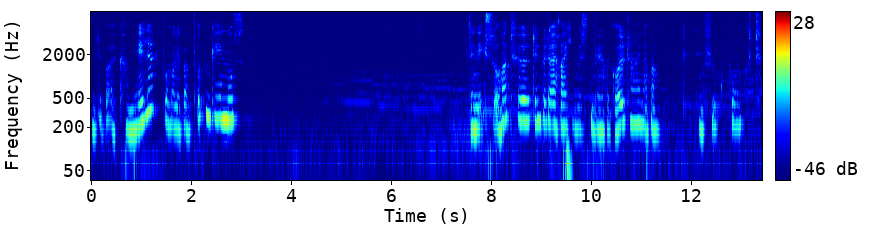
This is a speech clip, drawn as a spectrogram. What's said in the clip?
Sind überall Kanäle, wo man über Brücken gehen muss. Der nächste Ort, äh, den wir da erreichen müssten, wäre Goldhain, aber den Flugpunkt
